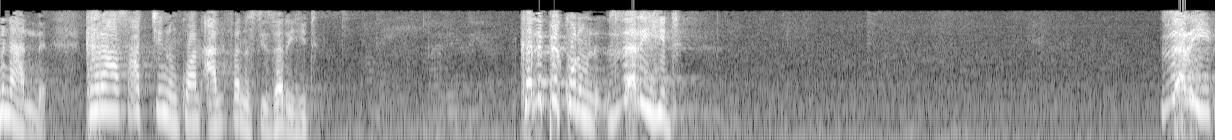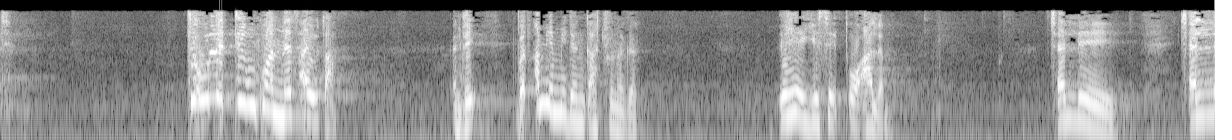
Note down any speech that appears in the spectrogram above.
ምን አለ? ከራሳችን እንኳን አልፈን እስቲ ዘር ይሂድ። ከልቤ እኮ ነው ዘር ይሂድ። ዘር ይሂድ። ትውልድ እንኳን ነፃ ይውጣ። እንዴ በጣም የሚደንቃችሁ ነገር ይሄ የሴጦ ዓለም ጨሌ ጨሌ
